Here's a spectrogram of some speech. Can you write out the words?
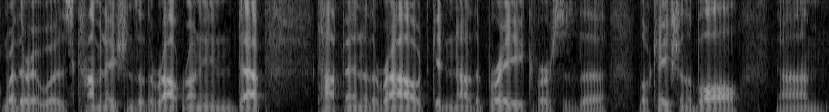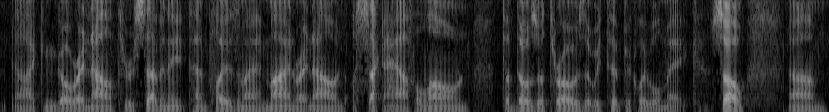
whether it was combinations of the route running, depth, top end of the route, getting out of the break versus the location of the ball um, I can go right now through seven, eight, ten plays in my mind right now, a second half alone. That those are throws that we typically will make. So um,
